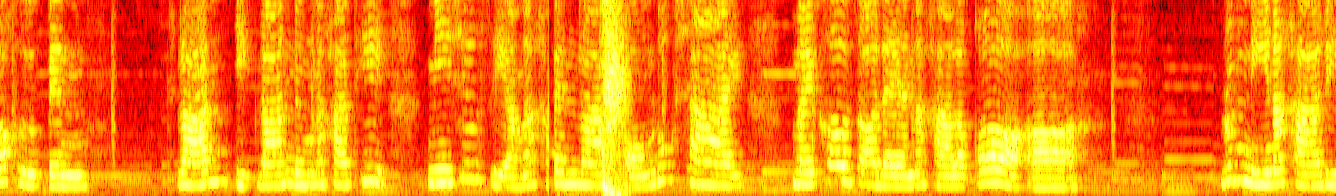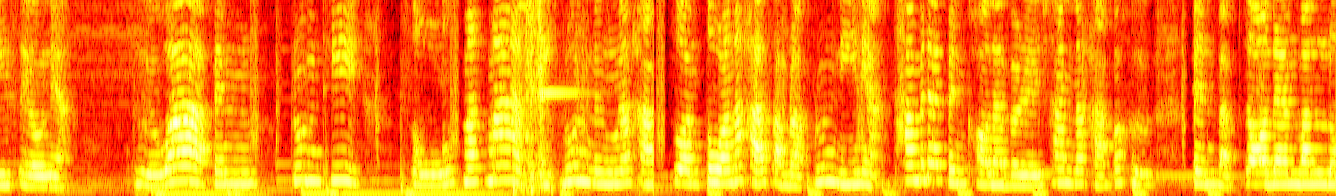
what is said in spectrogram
ก็คือเป็นร้านอีกร้านหนึ่งนะคะที่มีชื่อเสียงนะคะ เป็นร้านของลูกชายไมเคิลจอแดนนะคะ แล้วก็รุ่นนี้นะคะดีเซลเนี่ย ถือว่าเป็นรุ่นที่สูงมาก ๆ อีกรุ่นหนึ่งนะคะ ส่วนตัวนะคะสำหรับรุ่นนี้เนี่ย ถ้าไม่ได้เป็น collaboration นะคะ ก็คือเป็นแบบจอแดนวันโล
